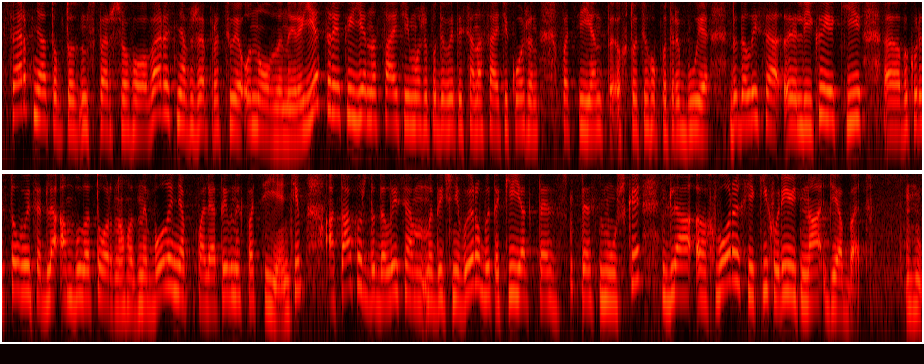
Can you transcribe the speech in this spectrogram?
серпня, тобто з 1 вересня вже працює оновлений реєстр, який є на сайті, і може подивитися на сайті кожен пацієнт, хто цього потребує. Додалися е, ліки, які е, використовуються для амбулаторного знеболення паліативних пацієнтів. А також додалися медичні вироби, такі як тез, тез-мушки для е, хворих, які хворіють на діабет. Мгм.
